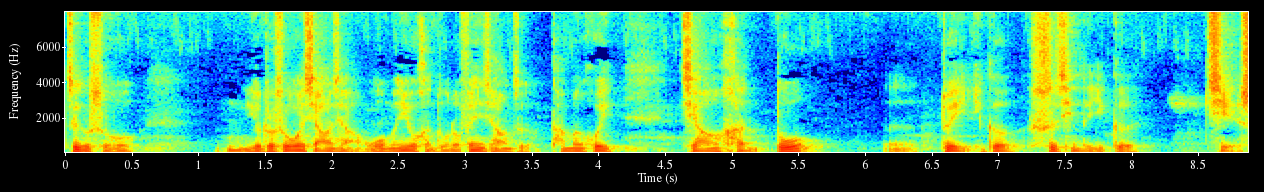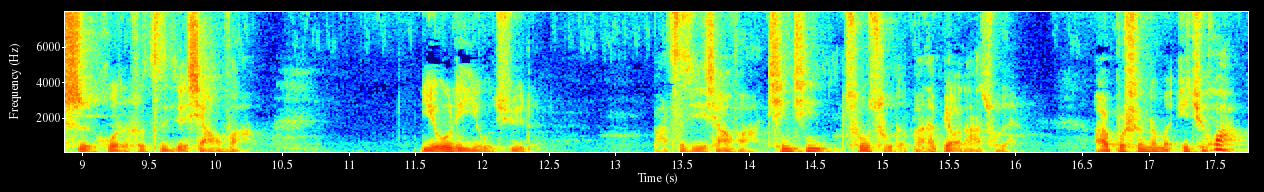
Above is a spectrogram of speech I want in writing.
这个时候，嗯有的时候我想想，我们有很多的分享者，他们会讲很多。嗯，对一个事情的一个解释，或者说自己的想法，有理有据的，把自己的想法清清楚楚的把它表达出来，而不是那么一句话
